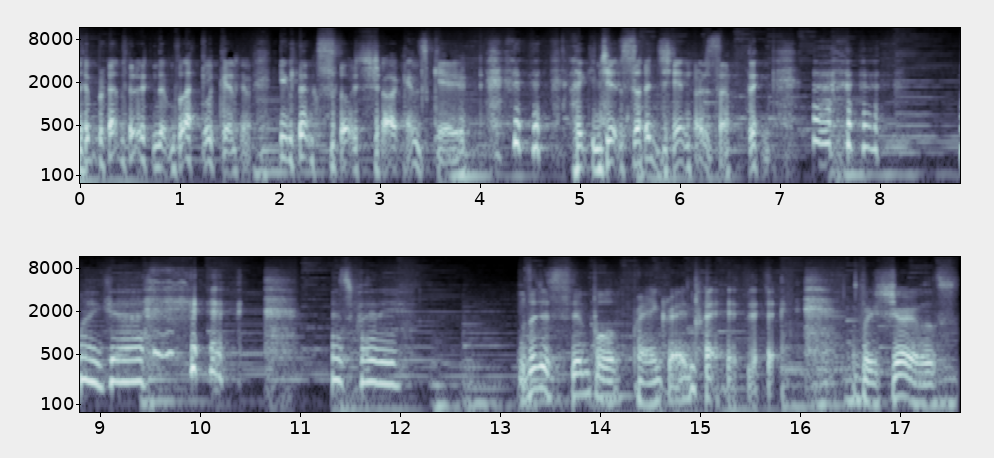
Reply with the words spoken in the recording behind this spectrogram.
the brother in the black, look at him. He looks so shocked and scared. like he just saw Jin or something. my god. That's funny. It's Such a simple prank, right? But for sure it was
